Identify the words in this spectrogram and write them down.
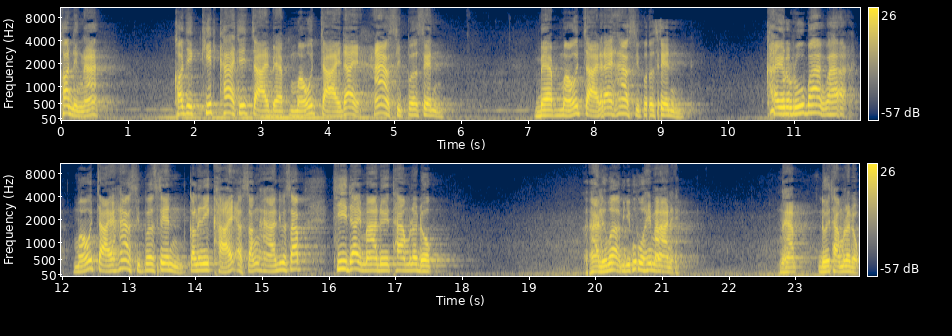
ข้อหนึ่งนะ เขาจะคิดค่าใช้จ่ายแบบเหมาจ่ายได้ 50%แบบเหมาจ่ายได้ 50%ใครรู้บ้างว่าเหมาจ่าย 50%กรณีขายอสังหาริมทรัพย์ที่ได้มาโดยทางมรดก หรือว่ามีผู้ให้มาเนี่ยนะครับ โดยทางมรดก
